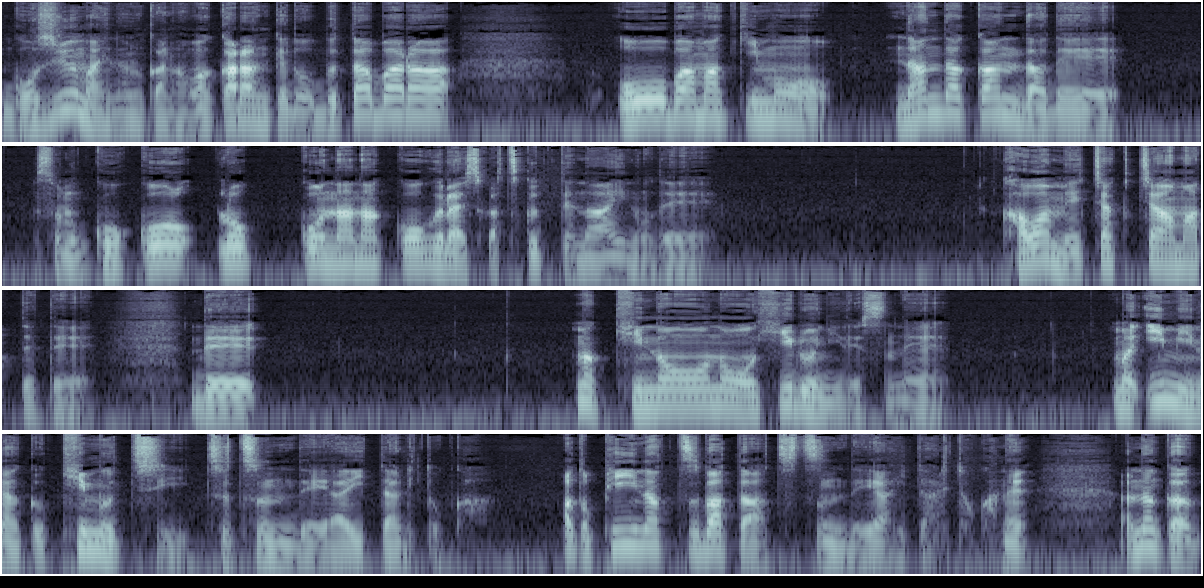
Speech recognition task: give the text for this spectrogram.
?50 枚なのかな？わからんけど、豚バラ、大葉巻きも、なんだかんだで、その5個、6個、7個ぐらいしか作ってないので、皮めちゃくちゃ余ってて、で、まあ、昨日のお昼にですね、まあ、意味なくキムチ包んで焼いたりとか、あとピーナッツバター包んで焼いたりとかね。なんか、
